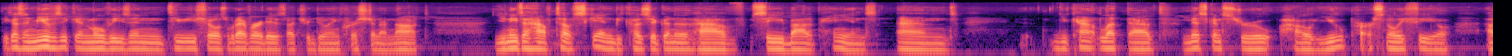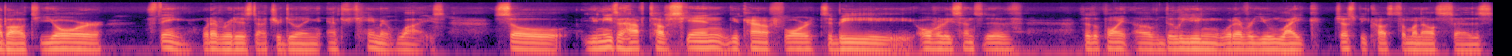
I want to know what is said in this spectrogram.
because in music and movies and TV shows whatever it is that you're doing Christian or not you need to have tough skin because you're going to have see bad opinions and you can't let that misconstrue how you personally feel about your thing whatever it is that you're doing entertainment wise so you need to have tough skin you can't afford to be overly sensitive to the point of deleting whatever you like just because someone else says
